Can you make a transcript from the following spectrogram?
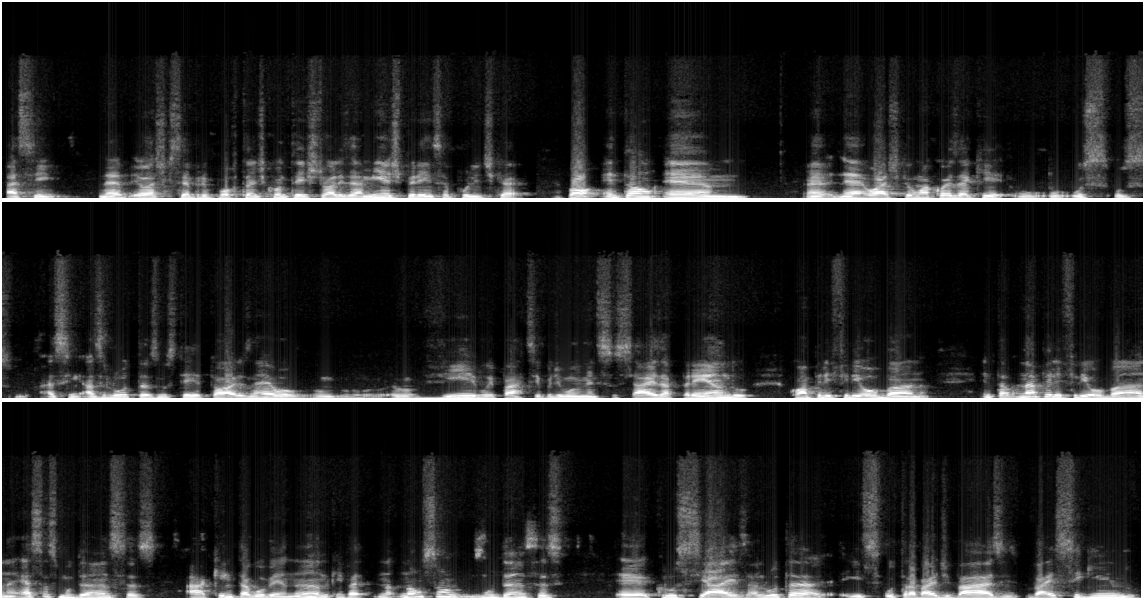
assim, né, eu acho que sempre é importante contextualizar. A minha experiência política. Bom, então, é, é, né, eu acho que uma coisa é que os, os, assim, as lutas nos territórios, né, eu, eu, eu, vivo e participo de movimentos sociais, aprendo com a periferia urbana. Então, na periferia urbana, essas mudanças, ah, quem está governando, quem vai, não, não são mudanças é, cruciais. A luta, o trabalho de base vai seguindo,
